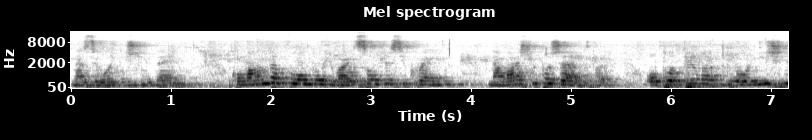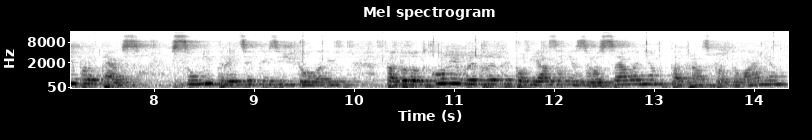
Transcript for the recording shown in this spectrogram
на сьогоднішній день. Команда фонду Revive Soldiers Ukraine на ваші пожертви оплатила біонічний протез в сумі 30 тисяч доларів та додаткові витрати пов'язані з розселенням та транспортуванням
